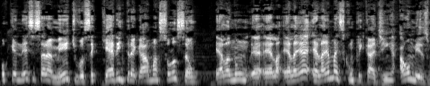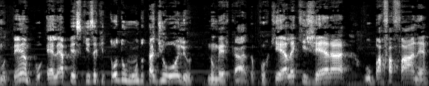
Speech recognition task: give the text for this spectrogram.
porque necessariamente você quer entregar uma solução. Ela não, é, ela, ela, é, ela é mais complicadinha. Ao mesmo tempo, ela é a pesquisa que todo mundo está de olho no mercado, porque ela é que gera o bafafá, né?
